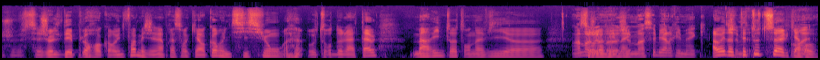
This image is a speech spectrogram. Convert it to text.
je, je le déplore encore une fois, mais j'ai l'impression qu'il y a encore une scission autour de la table. Marvin, toi, ton avis euh, Ah, moi, Sur le j'aime remake. j'aime assez bien le remake. Ah oui, donc t'es toute seule, Caro.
